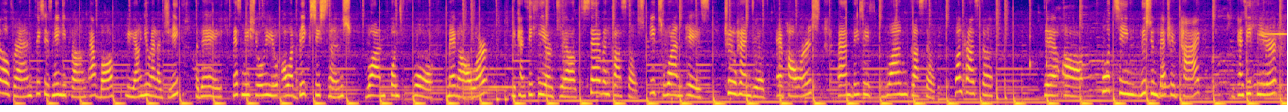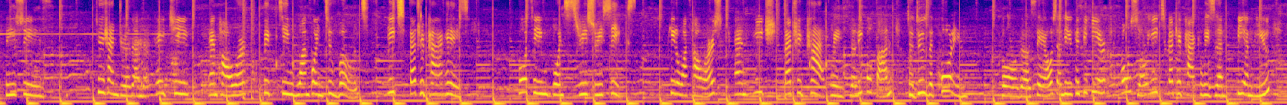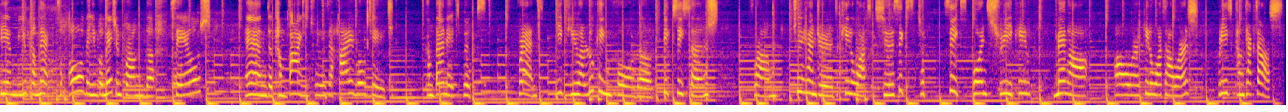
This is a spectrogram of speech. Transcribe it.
Hello friends, this is Mindy from Elfbulb Yueyang New Energy. Today, let me show you our big systems 1.4 mega hour. You can see here there are seven clusters. Each one is 200 amp hours and this is one cluster. One cluster, there are 14 lithium battery pack. You can see here, this is 280 amp hour, 51.2 volts. Each battery pack is 14.336 kilowatt hours and each battery pack with the little fan to do the cooling for the cells and you can see here also each battery pack with an BMU. BMU connects all the information from the cells and combined to the high voltage combined books. Friends, if you are looking for the big systems from 200 kilowatts to 6 to 6.3 kil mega hour kilowatt hours, please contact us.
